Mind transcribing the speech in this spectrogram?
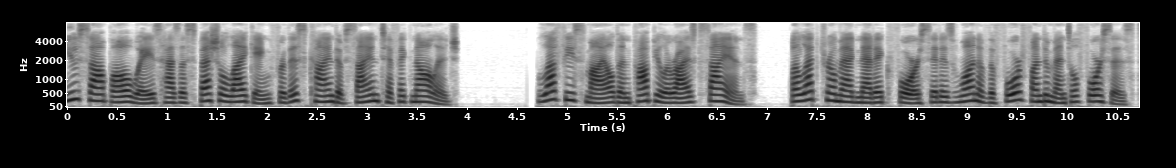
Usopp always has a special liking for this kind of scientific knowledge. Luffy smiled and popularized science. Electromagnetic force It is one of the four fundamental forces.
